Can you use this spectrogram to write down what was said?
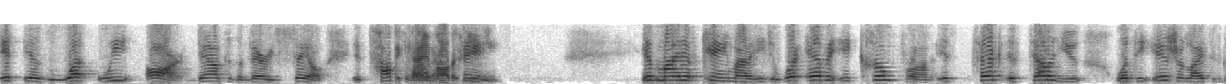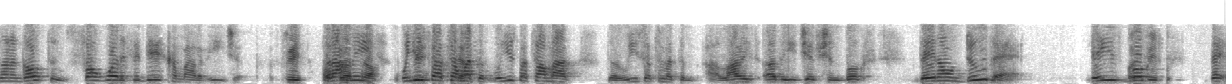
It is what we are, down to the very cell. It talks It about came our out of pain. It might have came out of Egypt. Wherever it come from, it's, tech, it's telling you what the Israelites is going to go through. So what if it did come out of Egypt? see, But I mean, when you start talking yeah. about the when you start talking about the when you start talking about the a lot of these other Egyptian books, they don't do that. These But books, they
